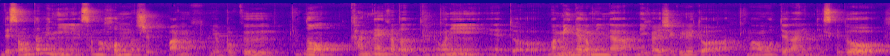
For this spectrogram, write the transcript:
でそのためにその本の出版僕の考え方っていうのに、えーとまあ、みんながみんな理解してくれるとは、まあ、思ってないんですけど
